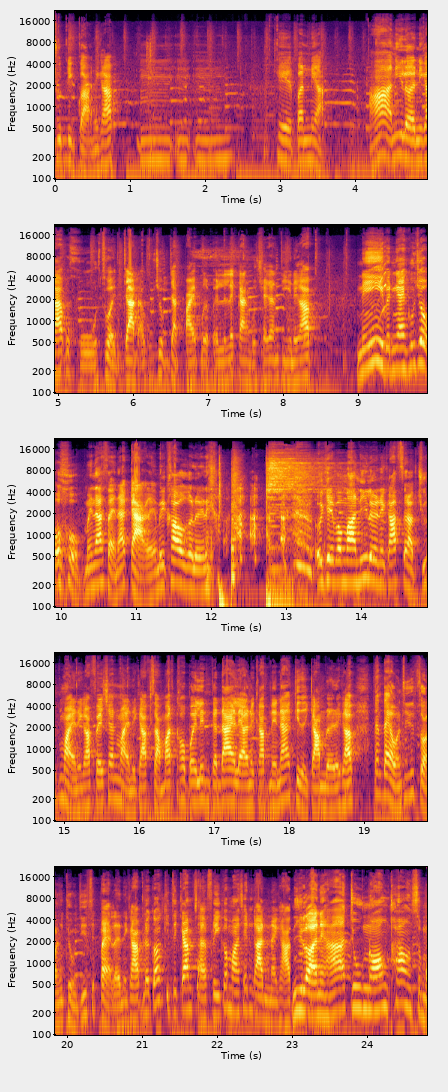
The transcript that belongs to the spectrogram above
ชุดดีกว่านะครับ อืมอืมอืมเท่ปะเนี่ย อ่า นี่เลยนี่ครับ โอ้โห สวยจัดอะคุณผู้ชมจัดไป เปิดไปเลยแล้วกัน กดใช้ทันทีนะครับ นี่เป็นไงคุณผู้ชม โอ้โห ไม่น่าใส่หน้ากากเลย ไม่เข้ากันเลยนะครับ โอเคประมาณนี้เลยนะครับสำหรับชุดใหม่นะครับแฟชั่นใหม่นะครับสามารถเข้าไปเล่นกันได้แล้วนะครับในหน้ากิจกรรมเลยนะครับตั้งแต่วันที่ 12จนถึงวันที่ 18 เลยนะครับแล้วก็กิจกรรมสายฟรีก็มาเช่นกันนะครับนี่เลยนะฮะจูงน้องท่องสม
